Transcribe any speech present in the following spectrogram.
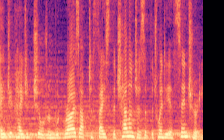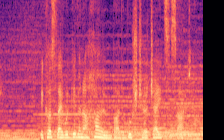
educated children would rise up to face the challenges of the 20th century because they were given a home by the Bush Church Aid Society.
